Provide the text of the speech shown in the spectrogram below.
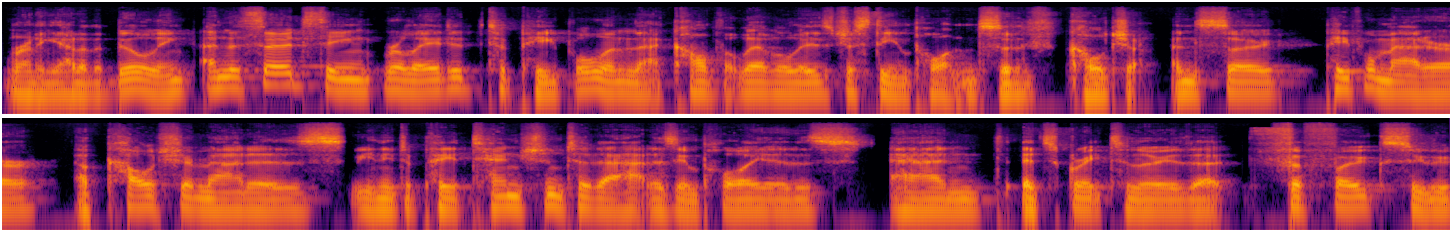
running out of the building. And the third thing related to people and that comfort level is just the importance of culture. And so people matter, our culture matters. We need to pay attention to that as employers. And it's great to know that for folks who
